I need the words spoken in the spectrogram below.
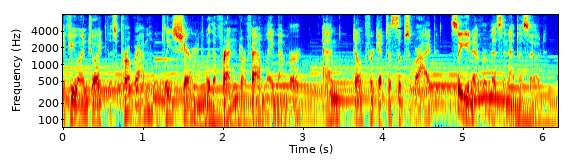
If you enjoyed this program, please share it with a friend or family member, and don't forget to subscribe so you never miss an episode.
